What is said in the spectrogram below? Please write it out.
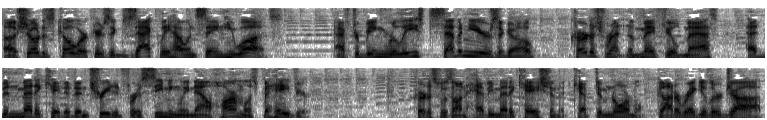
uh, showed his coworkers exactly how insane he was. After being released seven years ago, Curtis Renton of Mayfield, Mass. had been medicated and treated for his seemingly now harmless behavior. Curtis was on heavy medication that kept him normal, got a regular job,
